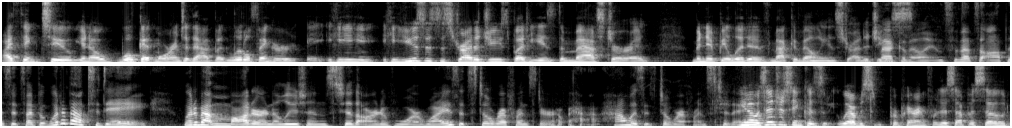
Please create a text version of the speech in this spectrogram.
I think too, you know, we'll get more into that, but Littlefinger, he he uses the strategies, but he is the master at manipulative Machiavellian strategies. Machiavellian. So that's the opposite side. But what about today? What about modern allusions to the art of war? Why is it still referenced, or how is it still referenced today? You know, it's interesting because I was preparing for this episode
